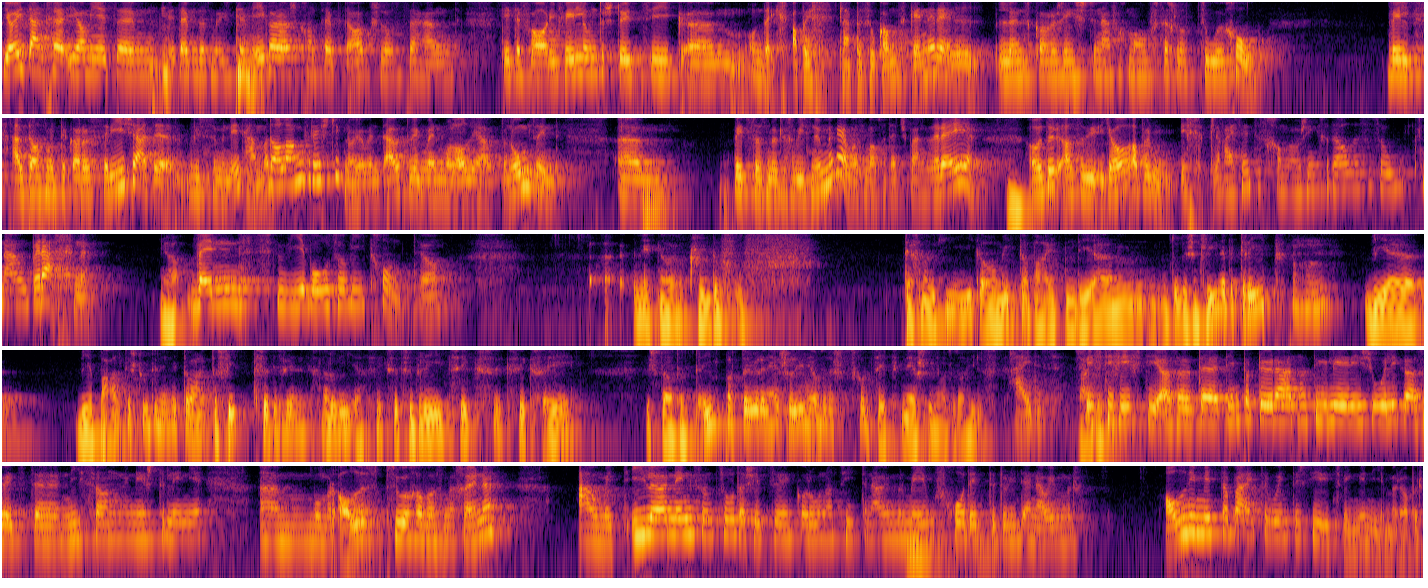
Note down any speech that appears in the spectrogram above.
Ja, ich denke, ich habe mich jetzt, ähm, indem, dass wir uns dem E-Garage-Konzept angeschlossen haben, dort erfahre ich viel Unterstützung, ähm, und ich, aber ich glaube, so ganz generell lassen Garagisten einfach mal auf sich zukommen. Weil auch das mit der Karosserieschäden wissen wir nicht, haben wir da langfristig noch. Ja, wenn die Autos irgendwann mal alle autonom sind, ähm, wird es das möglicherweise nicht mehr geben. Was machen dann die Spenglereien? Mhm. Oder? Also, ja, aber ich weiss nicht, das kann man wahrscheinlich nicht alles so genau berechnen. Ja. Wenn es wie wo so weit kommt, ja. Äh, wird noch geschwind auf, auf Technologie eingehen, Mitarbeitende. Ähm, du bist ein kleiner Betrieb. Mhm. Wie wie behaltest du deine Mitarbeiter fit für die verschiedenen Technologien? Sei es jetzt Hybrid, sei es, sei es E? Ist da der Importeur in erster Linie oder ist das Konzept in erster Linie, das da hilft? Beides. 50-50. Also der, die Importeure hat natürlich ihre Schulungen, also jetzt der Nissan in erster Linie, ähm, wo wir alles besuchen, was wir können. Auch mit E-Learnings und so, das ist jetzt in Corona-Zeiten auch immer mehr aufgekommen. Dort tue ich dann auch immer alle Mitarbeiter, die interessiert sind, ich zwinge niemanden, aber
